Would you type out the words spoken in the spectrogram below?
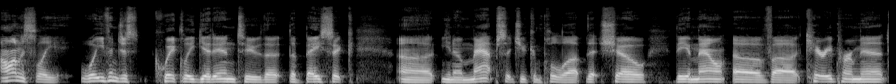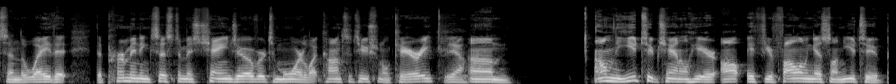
honestly, we'll even just quickly get into the the basic. Uh, you know, maps that you can pull up that show the amount of uh, carry permits and the way that the permitting system has changed over to more like constitutional carry yeah um, on the YouTube channel here, I'll, if you're following us on YouTube,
